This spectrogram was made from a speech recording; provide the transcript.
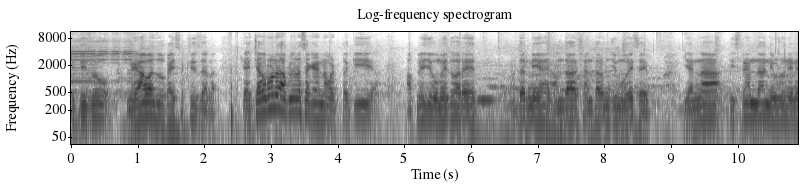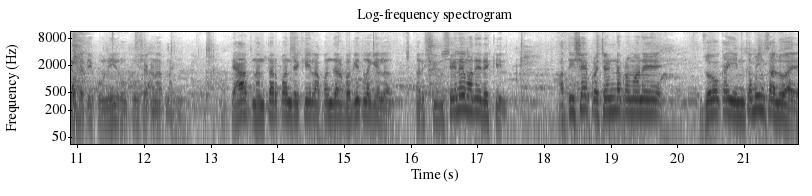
तिथे जो मेळावा जो काही सक्सेस झाला त्याच्यावरूनच आपल्याला सगळ्यांना वाटतं की आपले जे उमेदवार आहेत आदरणीय आमदार शांतारामजी मोरे साहेब यांना तिसऱ्यांदा निवडून येण्यासाठी कोणीही रोखू शकणार नाही. त्यात नंतर पण देखील आपण जर बघितलं गेलं तर शिवसेनेमध्ये देखील अतिशय प्रचंड प्रमाणे जो काही इन्कमिंग चालू आहे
